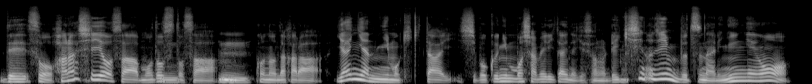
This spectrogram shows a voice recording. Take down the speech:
でそう。話をさ戻すとさうん。このだからヤンヤンにも聞きたいし僕にも喋りたいんだけどその歴史の人物なり人間を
